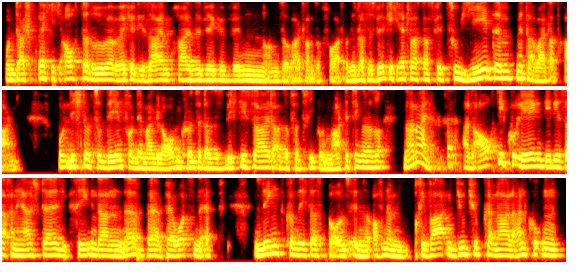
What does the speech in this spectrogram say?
Und da spreche ich auch darüber, welche Designpreise wir gewinnen und so weiter und so fort. Also das ist wirklich etwas, das wir zu jedem Mitarbeiter tragen und nicht nur zu denen, von denen man glauben könnte, dass es wichtig sei, also Vertrieb und Marketing oder so. Nein, nein. Also auch die Kollegen, die die Sachen herstellen, die kriegen dann ne, per, per WhatsApp Link, können sich das bei uns in, auf einem privaten YouTube-Kanal angucken,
